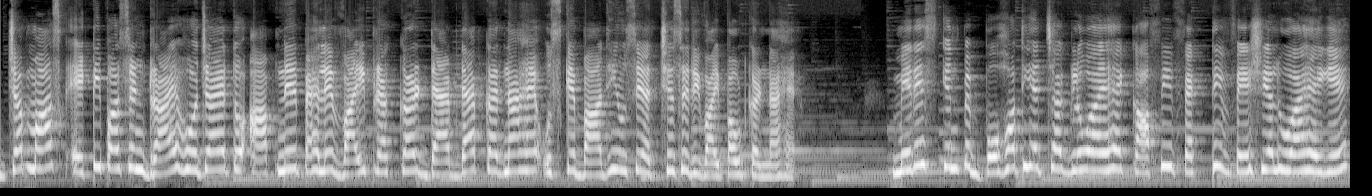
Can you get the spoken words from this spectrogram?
जब मास्क 80 परसेंट ड्राई हो जाए तो आपने पहले वाइप रखकर डैब डैब करना है, उसके बाद ही उसे अच्छे से रिवाइप आउट करना है। मेरे स्किन पे बहुत ही अच्छा ग्लो आया है, काफ़ी इफ़ेक्टिव फेशियल हुआ है ये।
